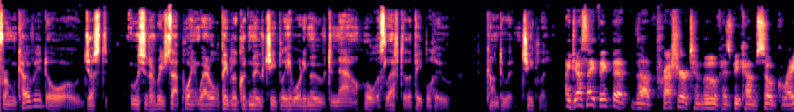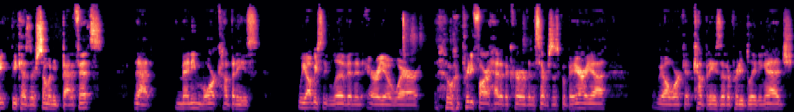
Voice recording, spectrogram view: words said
from COVID, or just we should have reached that point where all the people who could move cheaply have already moved, and now all that's left are the people who can't do it cheaply? I guess I think that the pressure to move has become so great because there's so many benefits that many more companies. We obviously live in an area where we're pretty far ahead of the curve in the San Francisco Bay Area. We all work at companies that are pretty bleeding edge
